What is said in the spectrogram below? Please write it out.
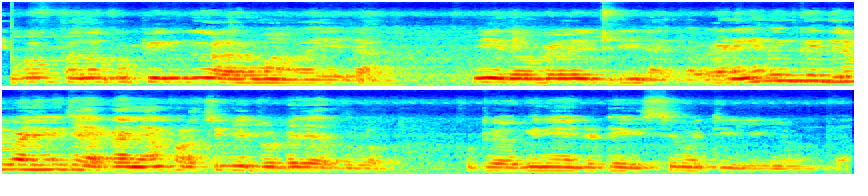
അപ്പോൾ ഇപ്പം നമുക്ക് പിങ്ക് കളർ മാവായിട്ടാ ഇനി ഇതുകൊണ്ടുള്ള ഇഡ്ഡലി ഉണ്ടാക്കാം വേണമെങ്കിൽ നിങ്ങൾക്ക് ഇതിൽ വേണമെങ്കിൽ ചേർക്കാം. ഞാൻ കുറച്ച് ബീട്രൂട്ടേ ചേർത്തുള്ളൂ. കുട്ടികൾക്ക് ഇനി അതിന്റെ ടേസ്റ്റ് പറ്റിയില്ലെങ്കിലും നോക്കാം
